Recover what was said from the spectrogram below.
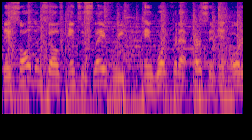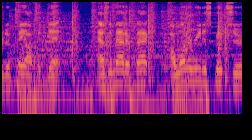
they sold themselves into slavery and worked for that person in order to pay off a debt. As a matter of fact, I want to read a scripture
